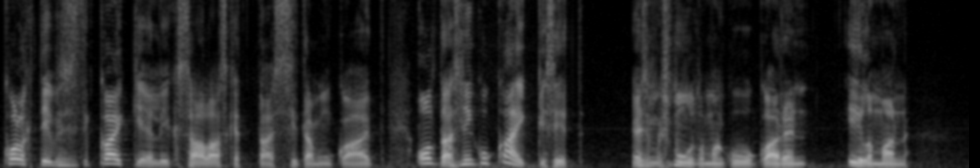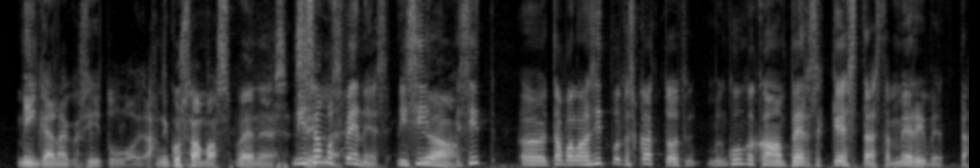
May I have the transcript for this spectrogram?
kollektiivisesti kaikki eliksaa laskettaisiin sitä mukaan, että oltaisiin niin kuin kaikki sit esimerkiksi muutaman kuukauden ilman minkäännäköisiä tuloja. Niin kuin samassa veneessä. Niin samassa veneessä. Niin sit, Joo. sit, ö, tavallaan sit voitaisiin katsoa, että kuinka kauan perse kestää sitä merivettä.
